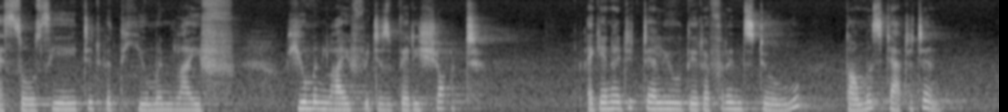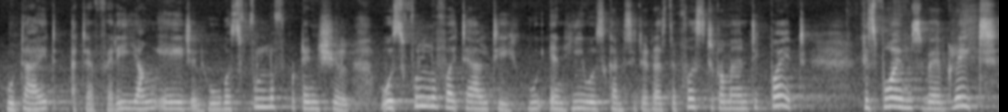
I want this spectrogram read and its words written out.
associated with human life, human life which is very short. Again, I did tell you the reference to Thomas Chatterton, who died at a very young age and who was full of potential, was full of vitality, who, and he was considered as the first romantic poet. His poems were great,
